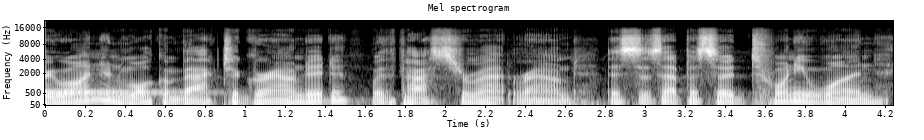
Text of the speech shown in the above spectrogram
everyone, and welcome back to Grounded with Pastor Matt Round. This is episode 21,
